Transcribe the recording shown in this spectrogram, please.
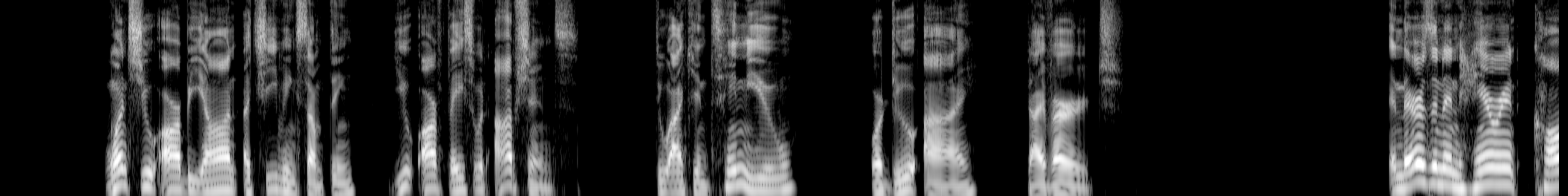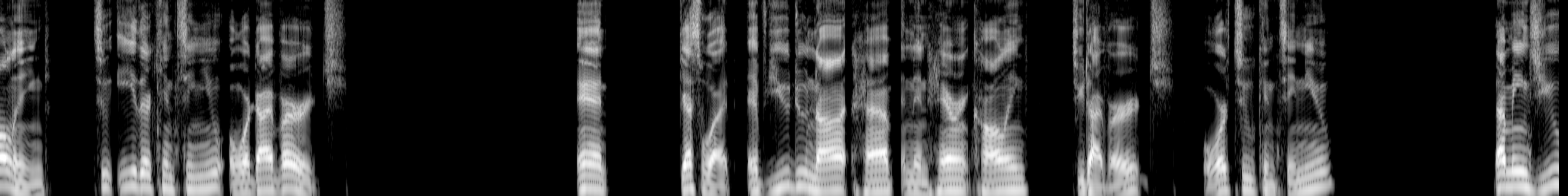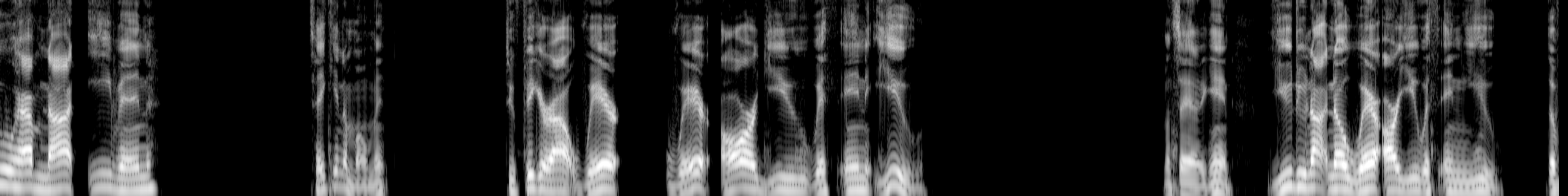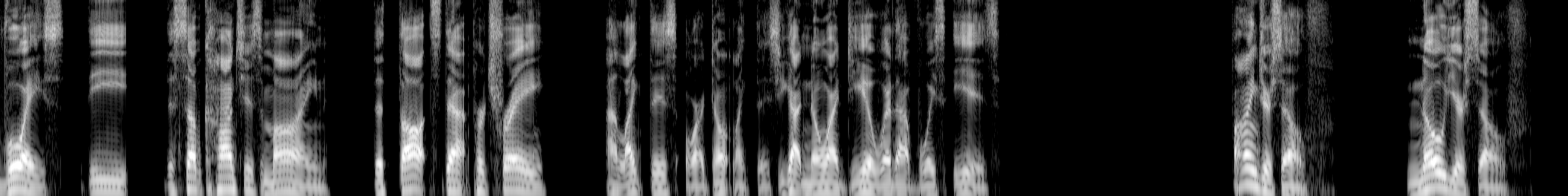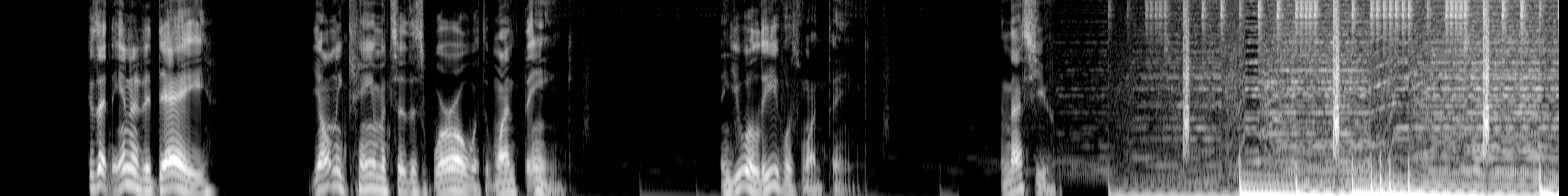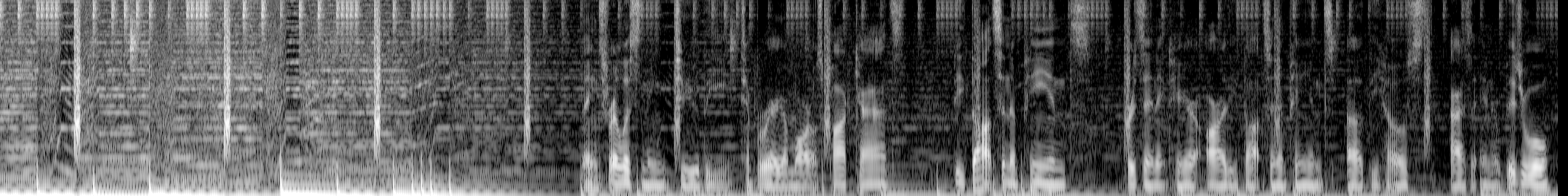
Once you are beyond achieving something, you are faced with options. Do I continue or do I diverge? And there's an inherent calling to either continue or diverge. And guess what? If you do not have an inherent calling to diverge or to continue, that means you have not even taken a moment to figure out where where are you within you? I'm gonna say that again. You do not know where are you within you. The voice, the the subconscious mind, the thoughts that portray I like this or I don't like this. You got no idea where that voice is. Find yourself. Know yourself. Because at the end of the day, you only came into this world with one thing, and you will leave with one thing, and that's you. Thanks for listening to the Temporary Immortals podcast. The thoughts and opinions presented here are the thoughts and opinions of the host as an individual,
